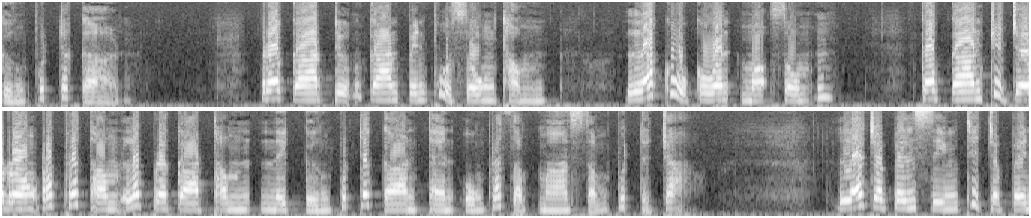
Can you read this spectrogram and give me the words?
กึ่งพุทธกาลประกาศถึงการเป็นผู้ทรงธรรม และคู่ควรเหมาะสม กับการที่จะรองรับพระธรรมและประกาศธรรมในกึ่งพุทธกาลแทนองค์พระสัมมาสัมพุทธเจ้า และจะเป็นสิ่งที่จะเป็น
